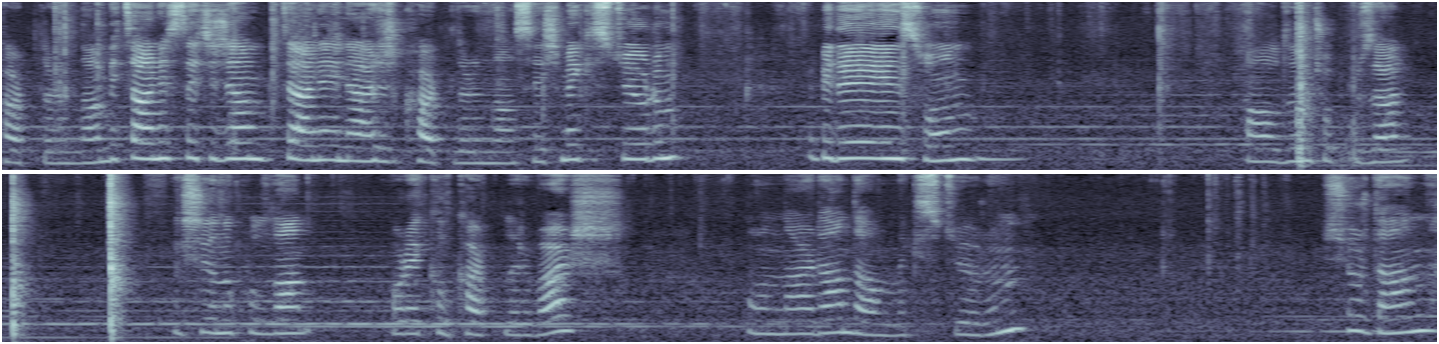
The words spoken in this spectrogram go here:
kartlarından bir tane seçeceğim. Bir tane enerji kartlarından seçmek istiyorum. Bir de en son aldığım çok güzel ışığını kullan oracle kartları var. Onlardan da almak istiyorum. Şuradan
